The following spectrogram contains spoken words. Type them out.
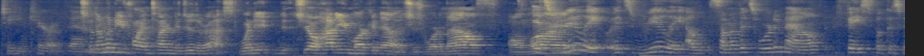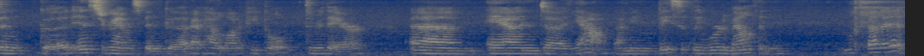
taking care of them. So then when do you find time to do the rest? When do you so how do you market now? It's just word of mouth, online? it's really it's really uh, some of it's word of mouth. Facebook has been good. Instagram has been good. I've had a lot of people through there, um, and uh, yeah, I mean basically word of mouth and that's about it.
